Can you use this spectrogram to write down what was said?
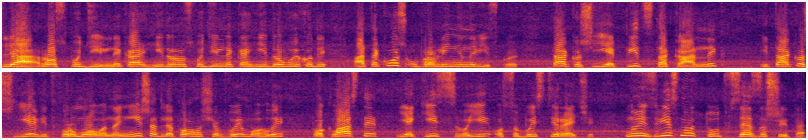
для розподільника, гідророзподільника, гідровиходи, а також управління навіскою. Також є підстаканник і також є відформована ніша для того, щоб ви могли покласти якісь свої особисті речі. Ну і звісно, тут все зашите.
